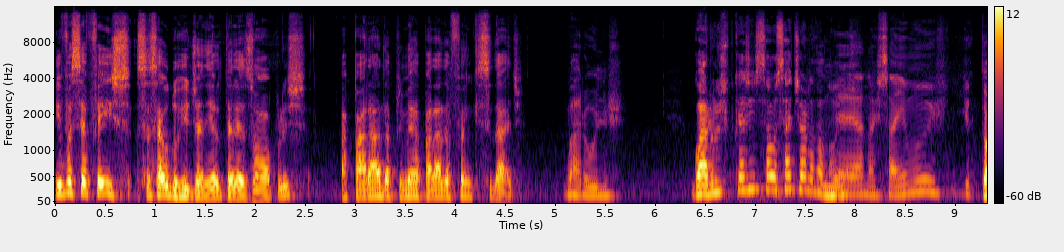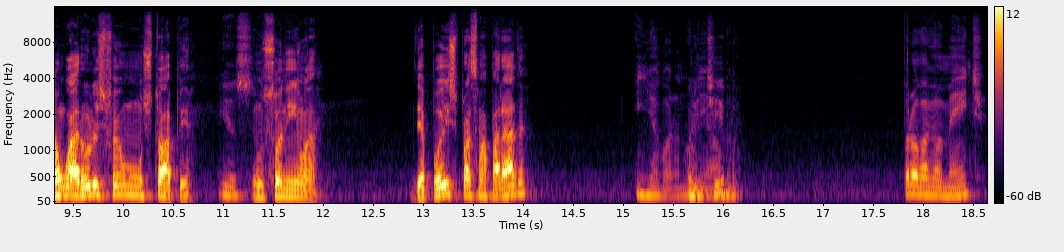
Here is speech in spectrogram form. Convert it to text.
E você fez. Você saiu do Rio de Janeiro, Teresópolis. A parada, a primeira parada foi em que cidade? Guarulhos. Guarulhos, porque a gente saiu às 7 horas da noite. É, nós saímos de. Então Guarulhos foi um stop, Isso. um soninho lá. Depois, próxima parada? E agora não Curitiba? lembro. Provavelmente.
